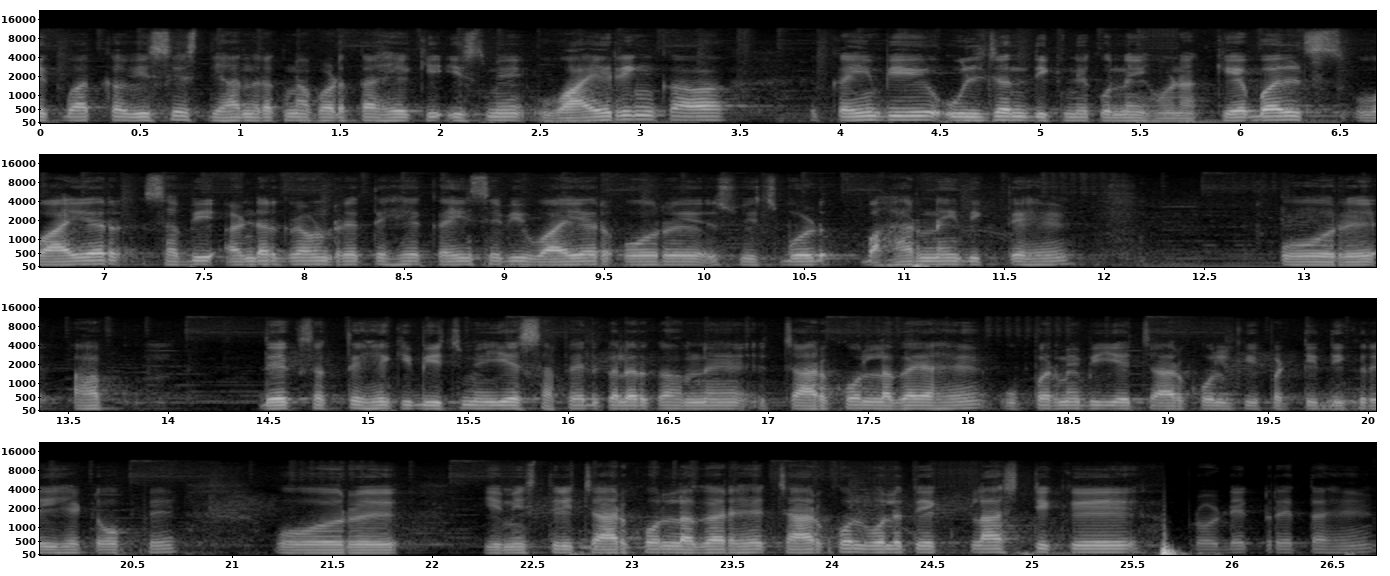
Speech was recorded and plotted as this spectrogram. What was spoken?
एक बात का विशेष ध्यान रखना पड़ता है कि इसमें वायरिंग का कहीं भी उलझन दिखने को नहीं होना। केबल्स वायर सभी अंडरग्राउंड रहते हैं, कहीं से भी वायर और स्विच बोर्ड बाहर नहीं दिखते हैं। और आप देख सकते हैं कि बीच में ये सफ़ेद कलर का हमने चारकोल लगाया है। ऊपर में भी ये चारकोल की पट्टी दिख रही है टॉप पे और ये मिस्त्री चारकोल लगा रहे हैं। चारकोल बोले तो एक प्लास्टिक प्रोडक्ट रहता है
